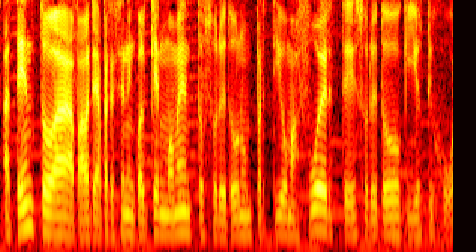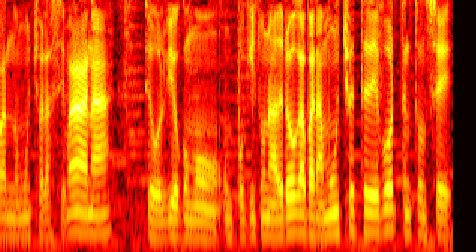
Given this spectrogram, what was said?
atentos a, aparecer en cualquier momento, sobre todo en un partido más fuerte, sobre todo que yo estoy jugando mucho a la semana, se volvió como un poquito una droga para mucho este deporte, entonces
